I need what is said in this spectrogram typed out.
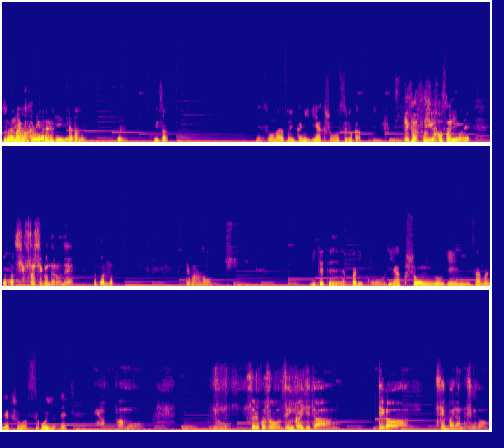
それからよくかけられれる芸人が多分、言ってたの。ね、そうなるといかにリアクションをするかっていうふうに。それかっていう方向に ね。シフトしていくんだろうね。でもあの、見てて、やっぱりこう、リアクションの芸人さんのリアクションはすごいよね。やっぱもう、あの、それこそ前回出た出川先輩なんですけど、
